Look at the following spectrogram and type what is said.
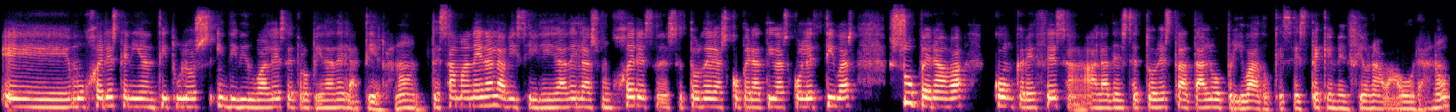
eh, mujeres tenían títulos individuales de propiedad de la tierra. ¿no? De esa manera, la visibilidad de las mujeres en el sector de las cooperativas colectivas superaba con creces a, la del sector estatal o privado, que es este que mencionaba ahora. ¿no?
